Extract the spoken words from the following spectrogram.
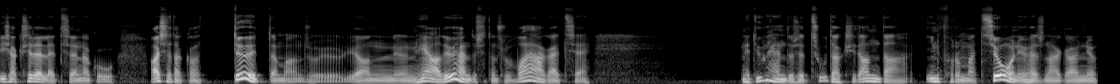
lisaks sellele, et see nagu, asjad hakkavad töötama, on sul ja on, on head ühendused, on sul vaja ka, et see need ühendused suudaksid anda informatsiooni, ühesõnaga on ju,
